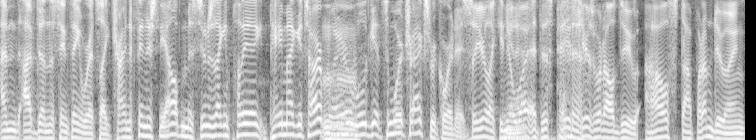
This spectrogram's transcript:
I'm I've done the same thing where it's like trying to finish the album as soon as I can play pay my guitar player, Mm-hmm. we'll get some more tracks recorded. So you're like, you know, what? At this pace, here's what I'll do. I'll stop what I'm doing,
